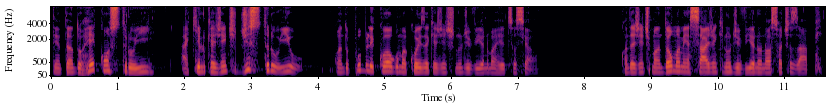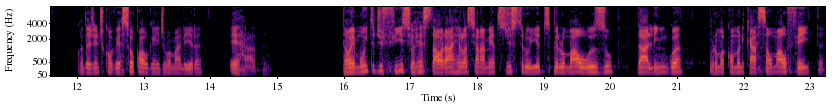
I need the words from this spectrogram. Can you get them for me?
tentando reconstruir aquilo que a gente destruiu quando publicou alguma coisa que a gente não devia numa rede social quando a gente mandou uma mensagem que não devia no nosso WhatsApp, quando a gente conversou com alguém de uma maneira errada. Então é muito difícil restaurar relacionamentos destruídos pelo mau uso da língua, por uma comunicação mal feita.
